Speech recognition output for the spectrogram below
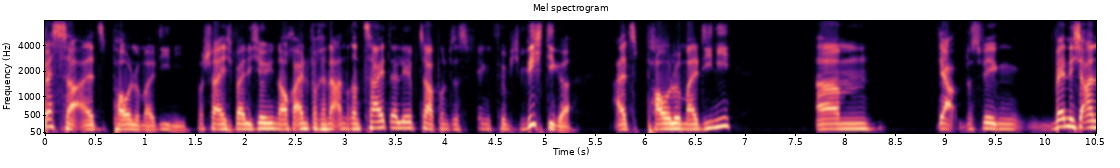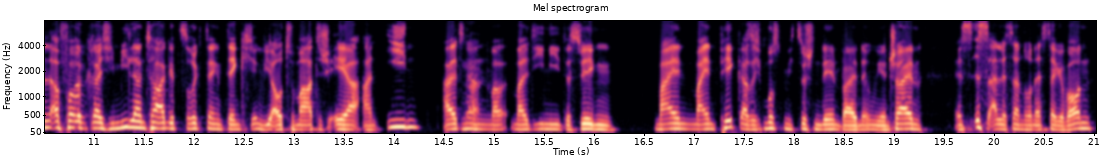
besser als Paolo Maldini. Wahrscheinlich, weil ich ihn auch einfach in einer anderen Zeit erlebt habe und deswegen für mich wichtiger als Paolo Maldini. Ähm, ja, deswegen, wenn ich an erfolgreiche Milan-Tage zurückdenke, denke ich irgendwie automatisch eher an ihn als Ja. an Ma- Maldini. Deswegen mein, mein Pick, also ich muss mich zwischen den beiden irgendwie entscheiden. Es ist Alessandro Nesta geworden.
